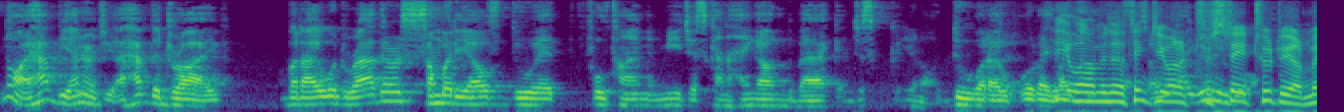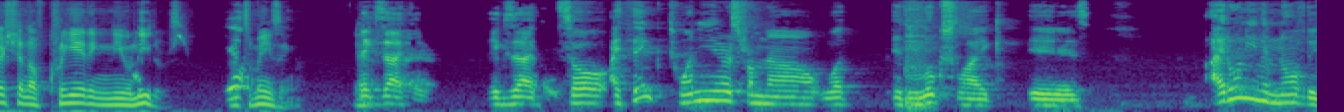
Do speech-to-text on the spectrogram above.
no, I have the energy. I have the drive, but I would rather somebody else do it full time and me just kind of hang out in the back and just you know do what I what I Yeah, like. well, I mean, do. I think So you want I to really stay true to your mission of creating new leaders. Yeah. That's amazing. Yeah. Exactly. Exactly. So I think 20 years from now, what it looks like is I don't even know if the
